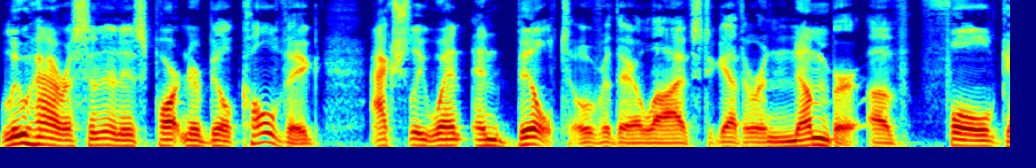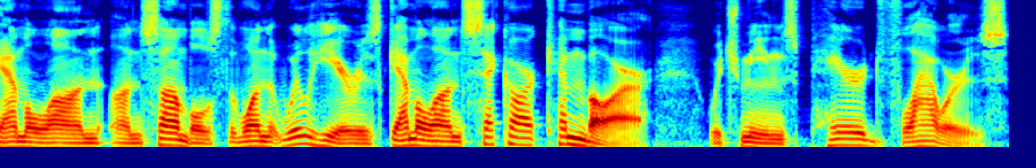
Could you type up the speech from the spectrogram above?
Lou Harrison and his partner Bill Colvig actually went and built over their lives together a number of full gamelan ensembles. The one that we'll hear is Gamelan Sekar Kembar, which means paired flowers.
